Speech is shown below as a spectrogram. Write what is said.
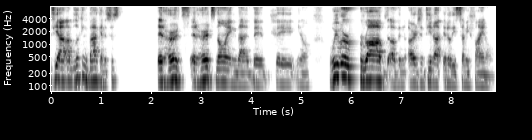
see, I, I'm looking back, and it's just it hurts. It hurts knowing that they they you know we were robbed of an Argentina Italy semifinal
